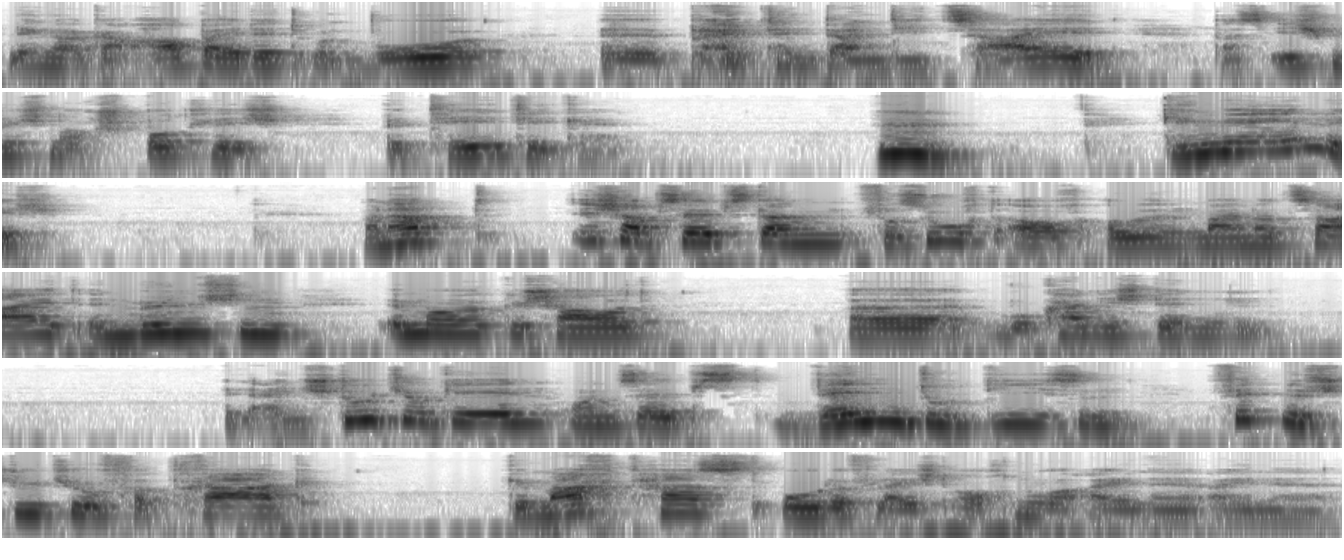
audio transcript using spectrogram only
länger gearbeitet und wo äh, bleibt denn dann die Zeit, dass ich mich noch sportlich betätige? Hm, ging mir ähnlich. Man hat ich habe selbst dann versucht, auch in meiner Zeit in München immer geschaut, äh, wo kann ich denn in ein Studio gehen und selbst wenn du diesen Fitnessstudio-Vertrag gemacht hast oder vielleicht auch nur eine, eine,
